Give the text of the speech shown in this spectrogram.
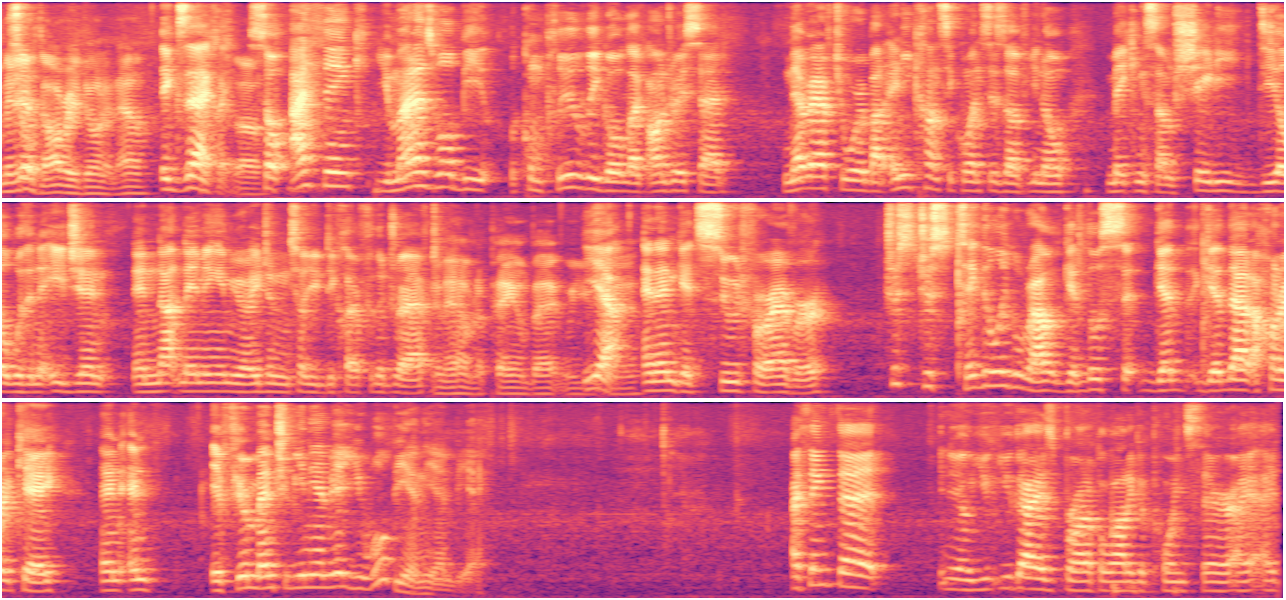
I mean, So- they're already doing it now. Exactly. So- So. I think you might as well be completely legal, like Andre said. Never have to worry about any consequences of you know making some shady deal with an agent and not naming him your agent until you declare for the draft. And then having to pay him back. When you, Yeah, and then get sued forever. Just just take the legal route, get those get get that 100k, and and if you're meant to be in the NBA, you will be in the NBA. I think that you know you, you guys brought up a lot of good points there. I I,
